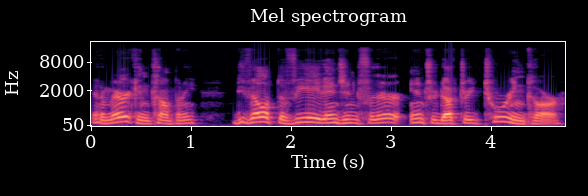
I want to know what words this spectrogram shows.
an American company, developed a V8 engine for their introductory touring car.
